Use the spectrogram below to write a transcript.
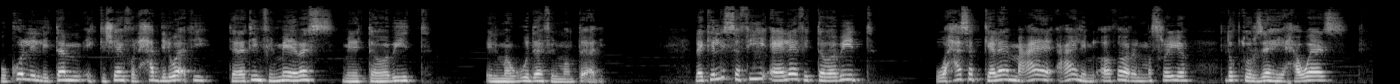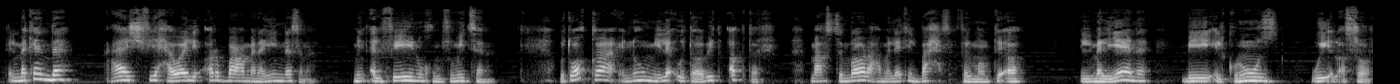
وكل اللي تم اكتشافه لحد دلوقتي 30% بس من التوابيت الموجودة في المنطقة دي. لكن لسه في آلاف التوابيت وحسب كلام عالم الآثار المصرية دكتور زاهي حواس المكان ده عاش فيه حوالي 4 ملايين نسمة من 2500 سنة وتوقع إنهم يلاقوا توابيت أكتر مع استمرار عمليات البحث في المنطقة المليانة بالكنوز والأسرار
